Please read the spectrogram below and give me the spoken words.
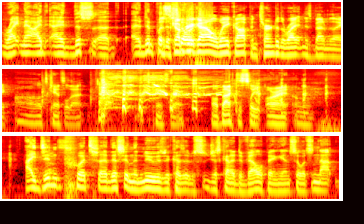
Right now, I, I this uh, I didn't put the Discovery story. guy will wake up and turn to the right in his bed and be like, "Oh, let's cancel that. Let's cancel that. Oh, back to sleep. All right." Mm. I didn't put uh, this in the news because it was just kind of developing, and so it's not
